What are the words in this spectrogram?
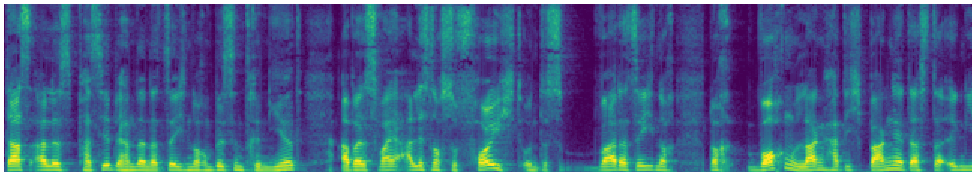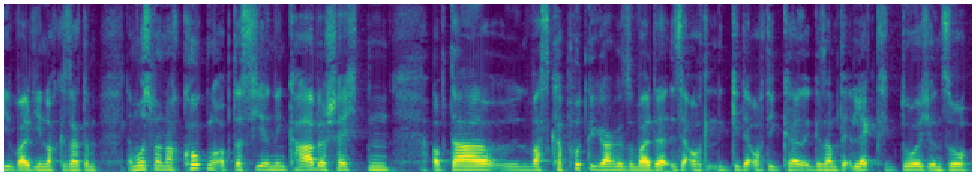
das alles passiert. Wir haben dann tatsächlich noch ein bisschen trainiert, aber es war ja alles noch so feucht und das war tatsächlich noch, noch wochenlang hatte ich Bange, dass da irgendwie, weil die noch gesagt haben, da muss man noch gucken, ob das hier in den Kabelschächten, ob da äh, was kaputt gegangen ist, weil da ist ja auch, geht ja auch die gesamte Elektrik durch und so.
